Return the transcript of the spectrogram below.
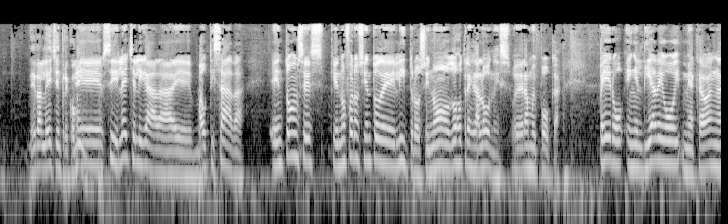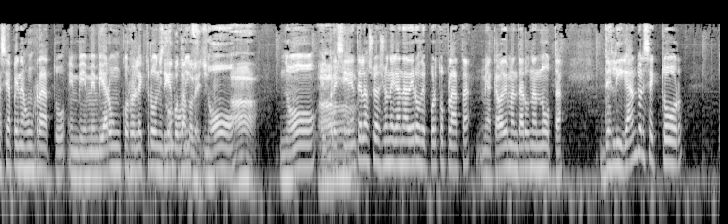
era leche entre comillas. Eh, sí, leche ligada, eh, bautizada. Entonces, que no fueron cientos de litros, sino dos o tres galones, era muy poca. Pero en el día de hoy, me acaban hace apenas un rato, envi- me enviaron un correo electrónico. ¿Siguen inf- leche? No. Ah. No, el Ah. presidente de la Asociación de Ganaderos de Puerto Plata me acaba de mandar una nota desligando el sector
